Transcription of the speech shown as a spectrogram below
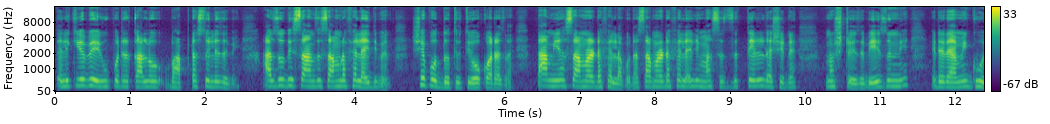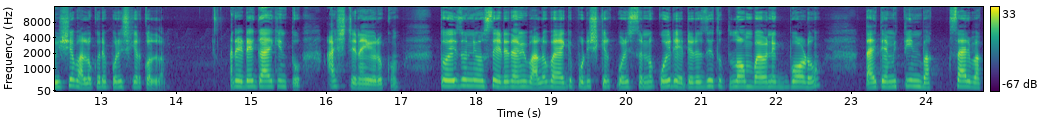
তাহলে কী হবে? এই উপরের কালো ভাবটা চলে যাবে। আর যদি চান যে চামড়া ফেলাই দিবেন, সে পদ্ধতিতেও করা যায়। তা আমি আর চামড়াটা ফেলাবো না। চামড়াটা ফেলাইলে মাছের যে তেলটা, সেটা নষ্ট হয়ে যাবে। এই জন্যে এটারে আমি ঘষে ভালো করে পরিষ্কার করলাম। আর এটার গায়ে কিন্তু আসছে নাই এরকম। তো এই জন্য হচ্ছে এটারে আমি ভালোভাবে আগে পরিষ্কার পরিচ্ছন্ন করে এটারে যেহেতু লম্বায় অনেক বড়, তাইতে আমি তিন ভাগ, চার ভাগ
